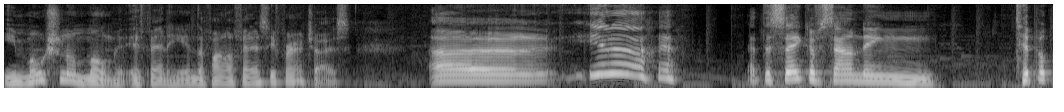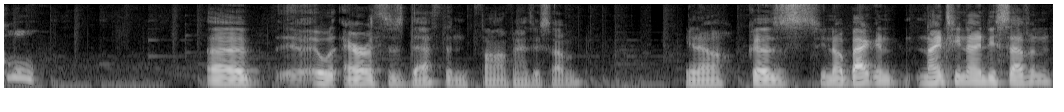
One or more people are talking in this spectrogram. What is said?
emotional moment, if any, in the Final Fantasy franchise? Uh, you know, at the sake of sounding typical, uh, it, it was Aerith's death in Final Fantasy VII. You know, because you know, back in 1997,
